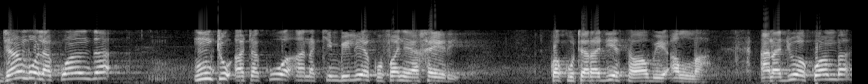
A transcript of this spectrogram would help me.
Jambo la kwanza mtu atakuwa anakimbilia kufanya ya khairi kwa kutarajia thawabu ya Allah. Anajua kwamba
